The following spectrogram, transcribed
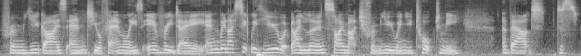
from you guys and your families every day. And when I sit with you, I learn so much from you when you talk to me about just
